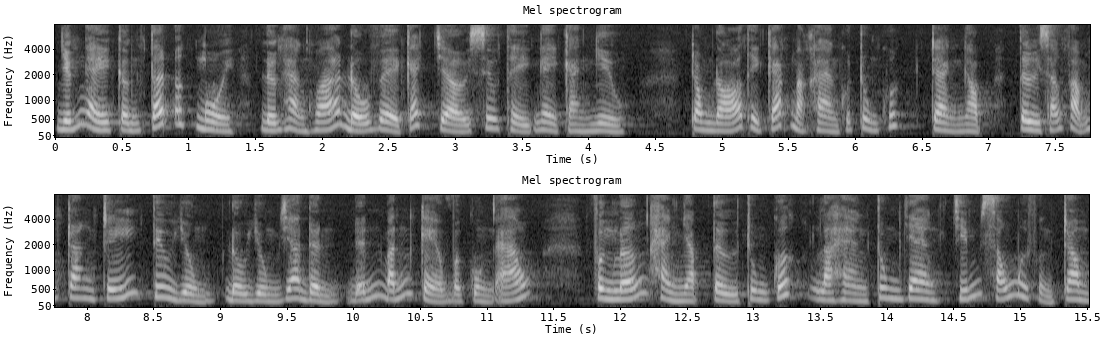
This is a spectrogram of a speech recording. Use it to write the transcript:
Những ngày cận Tết Ất Mùi, lượng hàng hóa đổ về các chợ siêu thị ngày càng nhiều. Trong đó thì các mặt hàng của Trung Quốc tràn ngập từ sản phẩm trang trí, tiêu dùng, đồ dùng gia đình đến bánh kẹo và quần áo. Phần lớn hàng nhập từ Trung Quốc là hàng trung gian chiếm 60%,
